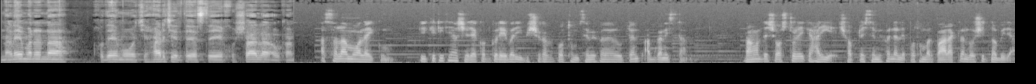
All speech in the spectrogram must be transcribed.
نړۍ مننه خدای مو چې هر چیرته یاستئ خوشحاله او کامیاب আসসালামু আলাইকুম ক্রিকেট ইতিহাসে রেকর্ড করে এবারই বিশ্বকাপে প্রথম সেমিফাইনালে উঠলেন আফগানিস্তান বাংলাদেশ অস্ট্রেলিয়াকে হারিয়ে স্বপ্নের সেমিফাইনালে প্রথমবার পা রাখলেন রশিদ নবীরা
